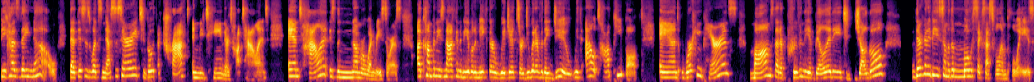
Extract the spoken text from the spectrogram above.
because they know that this is what's necessary to both attract and retain their top talent. And talent is the number one resource. A company's not going to be able to make their widgets or do whatever they do without top people. And working parents, moms that have proven the ability to juggle they're going to be some of the most successful employees.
